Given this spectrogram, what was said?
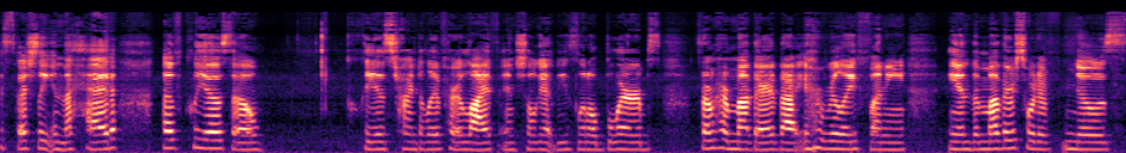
especially in the head of Cleo. So Cleo's trying to live her life and she'll get these little blurbs from her mother that you're really funny. And the mother sort of knows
